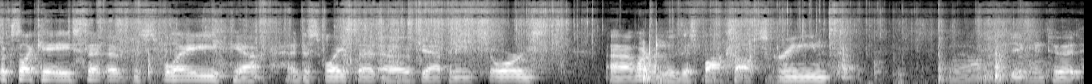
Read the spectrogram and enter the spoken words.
Looks like a set of display, yeah, a display set of Japanese swords. Uh, I want to move this box off screen. And I'll just dig into it.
